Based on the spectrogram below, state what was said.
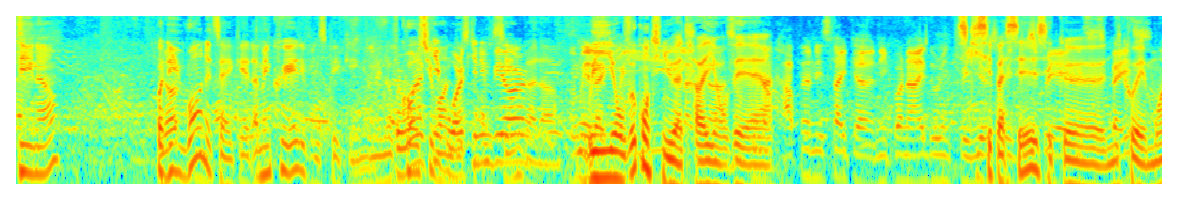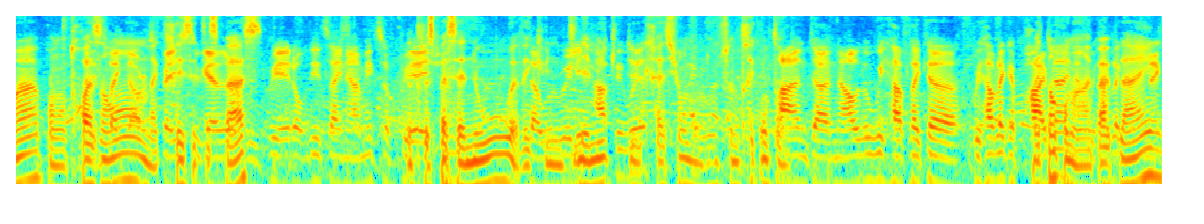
Do you know? Oui, on veut continuer à travailler en VR. Uh, Ce qui s'est passé, c'est que Nico et moi, pendant trois ans, on a créé cet espace, notre espace à nous, avec une dynamique de création dont nous sommes très contents. Uh, Maintenant qu'on a un pipeline,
